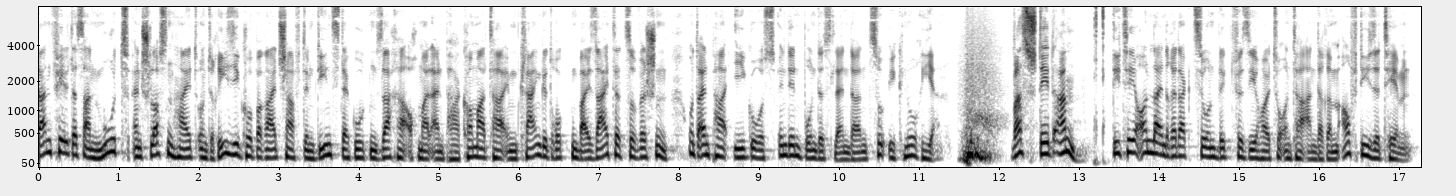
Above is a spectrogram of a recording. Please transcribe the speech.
Dann fehlt es an Mut, Entschlossenheit und Risikobereitschaft im Dienst der guten Sache auch mal ein paar Kommata im Kleingedruckten beiseite zu wischen und ein paar Egos in den Bundesländern zu ignorieren. Was steht an? Die T-Online-Redaktion blickt für Sie heute unter anderem auf diese Themen.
